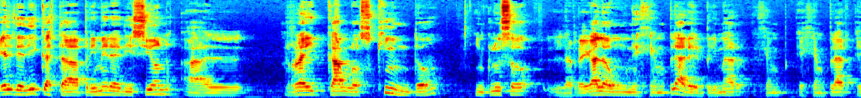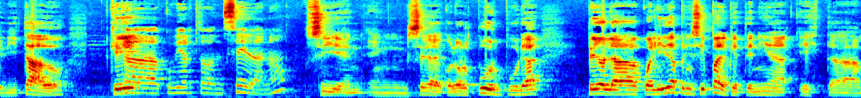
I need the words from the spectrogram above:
Él dedica esta primera edición al rey Carlos V, incluso le regala un ejemplar, el primer ejemplar editado, Está cubierto en seda, ¿no? Sí, en, seda de color púrpura, pero la cualidad principal que tenía esta,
